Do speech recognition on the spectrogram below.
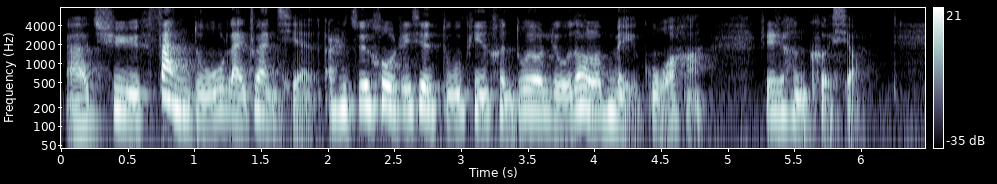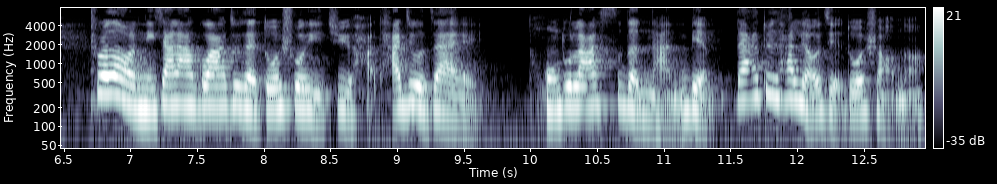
啊，去贩毒来赚钱，而是最后这些毒品很多又流到了美国，哈，真是很可笑。说到尼加拉瓜，就再多说一句哈，他就在。洪都拉斯的南边，大家对他了解多少呢？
